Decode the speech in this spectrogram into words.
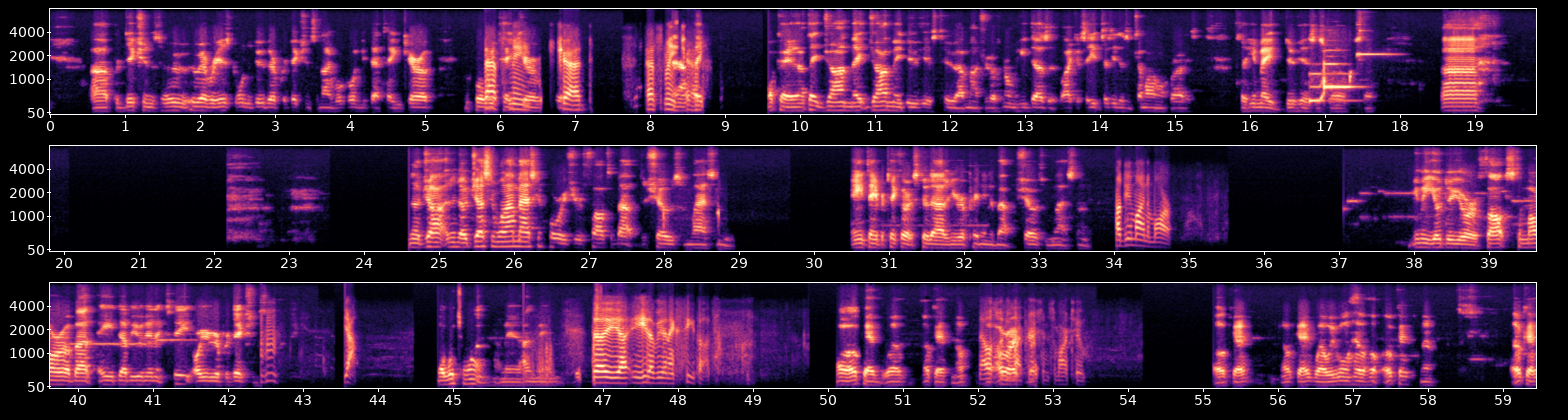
uh, predictions. Who, whoever is going to do their predictions tonight, we'll go and get that taken care of before That's we take me, care of. Chad. That's me, And Chad. think, okay, I think John may John may do his too. I'm not sure. Normally he does it. Like I said, he says he doesn't come on on Fridays, so he may do his as well. So, uh, no, John, no, Justin. What I'm asking for is your thoughts about the shows from last night. Anything in particular that stood out in your opinion about the shows from last night? I'll do mine tomorrow. You mean you'll do your thoughts tomorrow about AEW and NXT, or your predictions? Mhm. Yeah. Well, which one? I mean, I mean, The uh, AEW NXT thoughts. oh, okay. Well, okay. No. Now I'll all do my right. predictions tomorrow too. Okay. Okay. Well, we won't have a whole. Okay. No. Okay.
